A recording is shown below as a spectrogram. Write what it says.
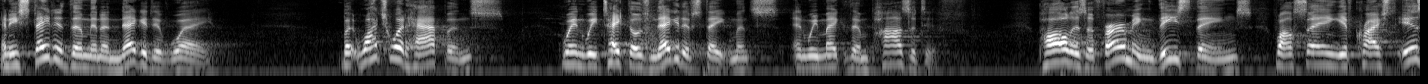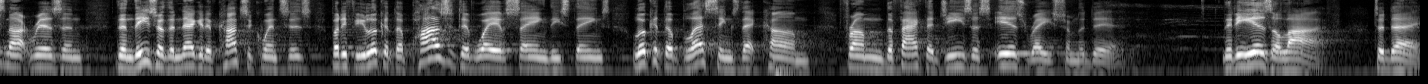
And he stated them in a negative way. But watch what happens when we take those negative statements and we make them positive. Paul is affirming these things while saying if Christ is not risen, then these are the negative consequences. But if you look at the positive way of saying these things, look at the blessings that come from the fact that Jesus is raised from the dead, that he is alive today.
